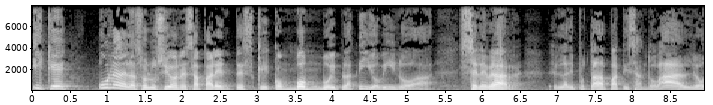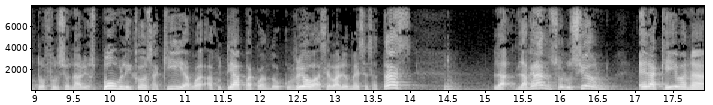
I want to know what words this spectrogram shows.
y que una de las soluciones aparentes que con bombo y platillo vino a celebrar la diputada Patti Sandoval, otros funcionarios públicos aquí a, Jutiapa cuando ocurrió hace varios meses atrás, la, gran solución era que iban a,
